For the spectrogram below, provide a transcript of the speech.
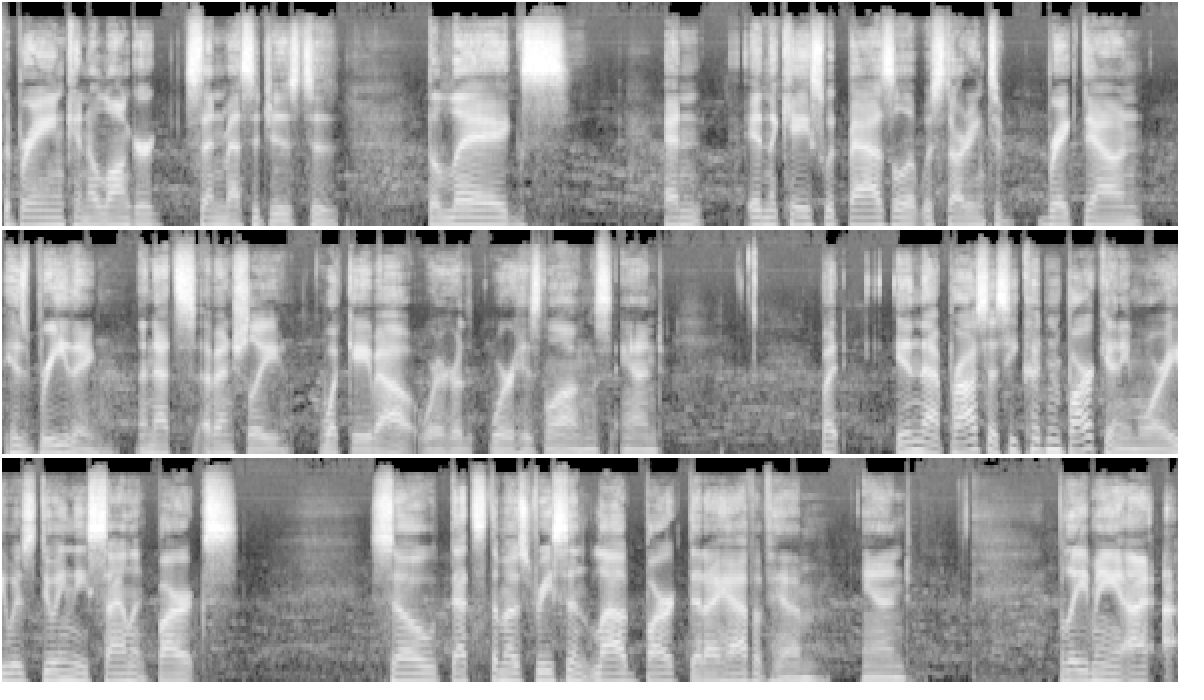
The brain can no longer send messages to the legs, and in the case with Basil, it was starting to break down his breathing, and that's eventually what gave out her, were his lungs and. But in that process, he couldn't bark anymore. He was doing these silent barks. So that's the most recent loud bark that I have of him. And believe me, I, I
